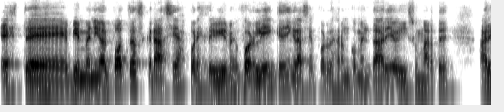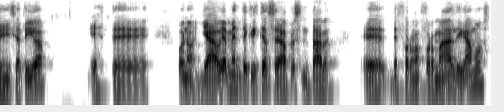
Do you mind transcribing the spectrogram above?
Este, bienvenido al podcast. Gracias por escribirme por LinkedIn, gracias por dejar un comentario y sumarte a la iniciativa. Este, bueno, ya obviamente Cristian se va a presentar eh, de forma formal, digamos,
